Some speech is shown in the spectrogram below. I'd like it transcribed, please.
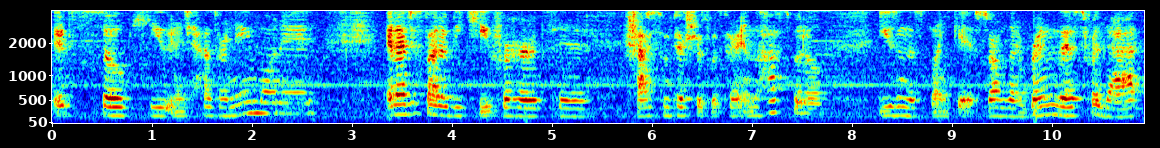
it's so cute and it has her name on it. And i just thought it'd be cute for her to have some pictures with her in the hospital using this blanket. So i'm going to bring this for that.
